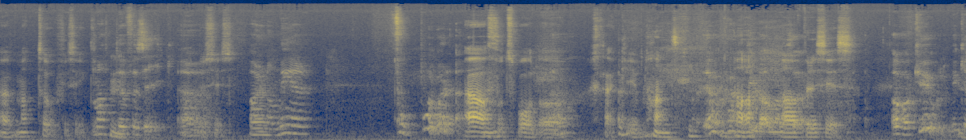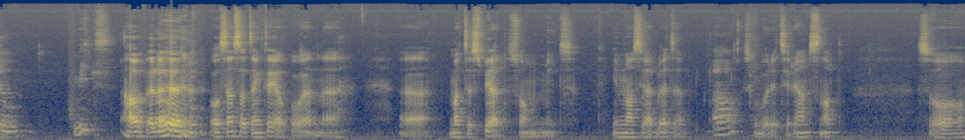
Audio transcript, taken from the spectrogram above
Äh, matte och fysik. matte Mm. och fysik. Ja, Eh, precis. har du någon mer? Fotboll var det? Ja, Mm. fotboll och schack ibland. Ja, schack Ja, ibland ja, också. precis. Ja, vad kul. Vilken mix. Ja, eller hur? Och sen så tänkte jag på en äh, mattespel som mitt gymnasiearbete. Ja. Jag ska börja trean snart. Så,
